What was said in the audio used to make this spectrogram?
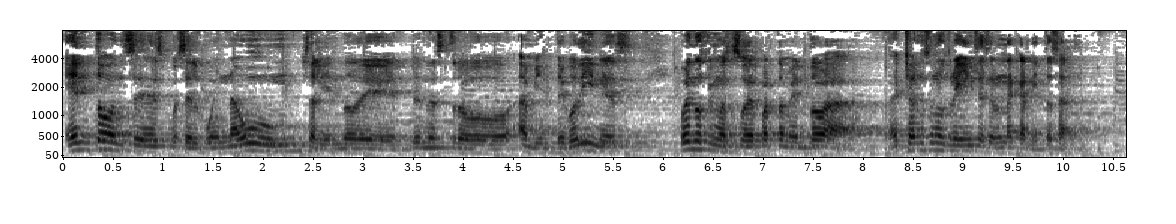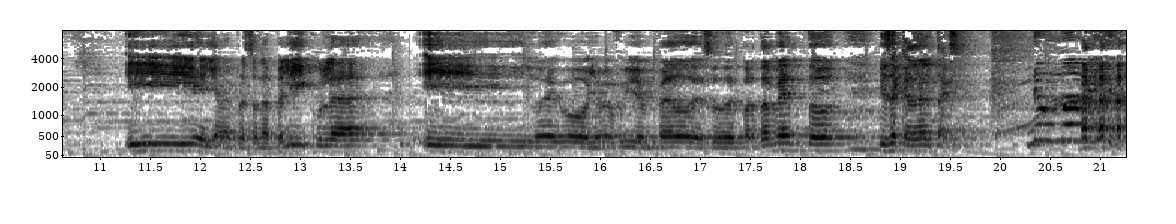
Entonces, pues el buen Naum, saliendo de, de nuestro ambiente godines, pues nos fuimos a su departamento a, a echarnos unos drinks y hacer una carnita asada. Y ella me prestó una película y luego yo me fui bien pedo de su departamento y se quedó en el taxi. ¡No mames!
